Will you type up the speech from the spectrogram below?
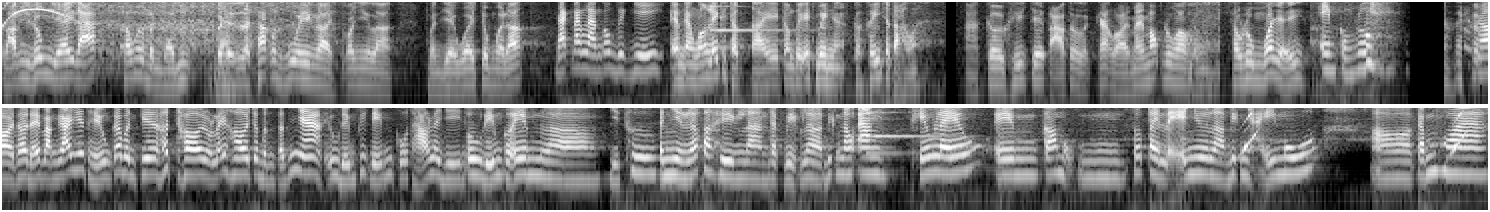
làm gì rung vậy đạt? Sống ở bình định. Bình định là sát bên phú yên rồi. Coi như là mình về quê chung rồi đó. Đạt đang làm công việc gì? Em đang quản lý kỹ thuật tại công ty Xvin á, cơ khí chế tạo á. à cơ khí chế tạo tức là các loại máy móc đúng không? Sao rung quá vậy? Em cũng run rồi thôi để bạn gái giới thiệu cái bên kia hít hơi rồi lấy hơi cho bình tĩnh nha. Ưu điểm khuyết điểm của thảo là gì? Ưu điểm của em là dễ thương. Anh nhìn rất là hiền lành, đặc biệt là biết nấu ăn, khéo léo. Em có một số tài lẻ như là biết nhảy, múa, ờ, cắm hoa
